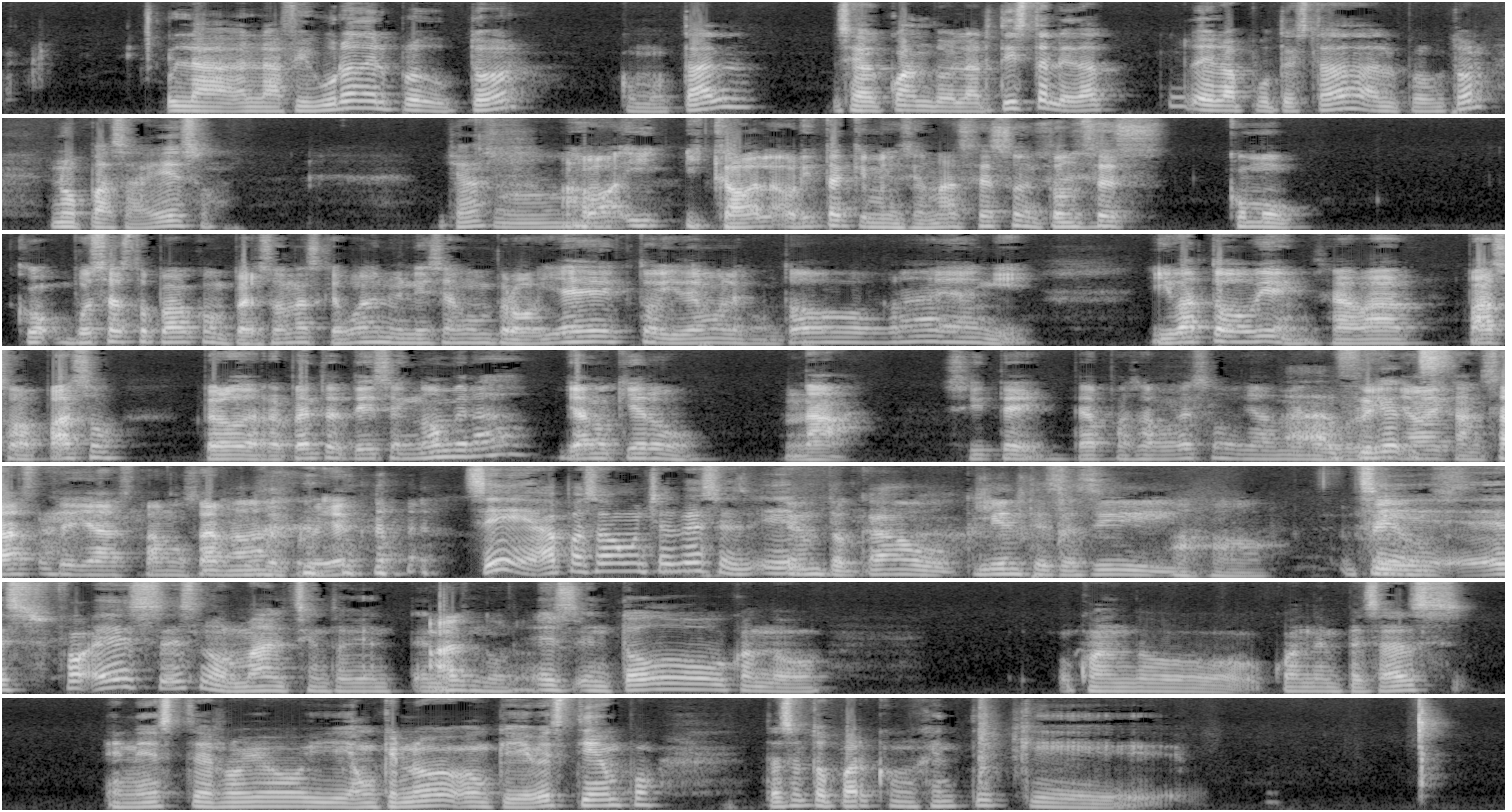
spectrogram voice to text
la, la figura del productor como tal, o sea, cuando el artista le da de la potestad al productor, no pasa eso. ¿Ya? Ah, va, y, y cabal, ahorita que mencionas eso, entonces, como co- vos has topado con personas que, bueno, inician un proyecto y démosle con todo, Brian, y, y va todo bien, o sea, va paso a paso, pero de repente te dicen, no, mira, ya no quiero nada. ¿Sí te, te ha pasado eso? Ya me Ah, aburrí, ya me cansaste, ya estamos hartos Ajá. del proyecto. Sí, ha pasado muchas veces. Te han tocado clientes así. Ajá. Sí, es, es, es normal, siento yo. En, en- Ah, es normal. es en todo cuando, cuando, cuando empezás en este rollo y aunque no, aunque lleves tiempo, te vas a topar con gente que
